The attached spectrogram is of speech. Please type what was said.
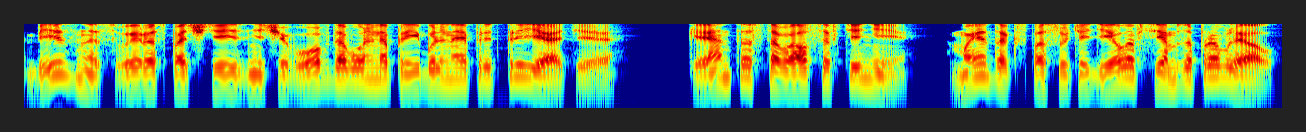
Бизнес вырос почти из ничего в довольно прибыльное предприятие. Кент оставался в тени. Мэддокс, по сути дела, всем заправлял.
